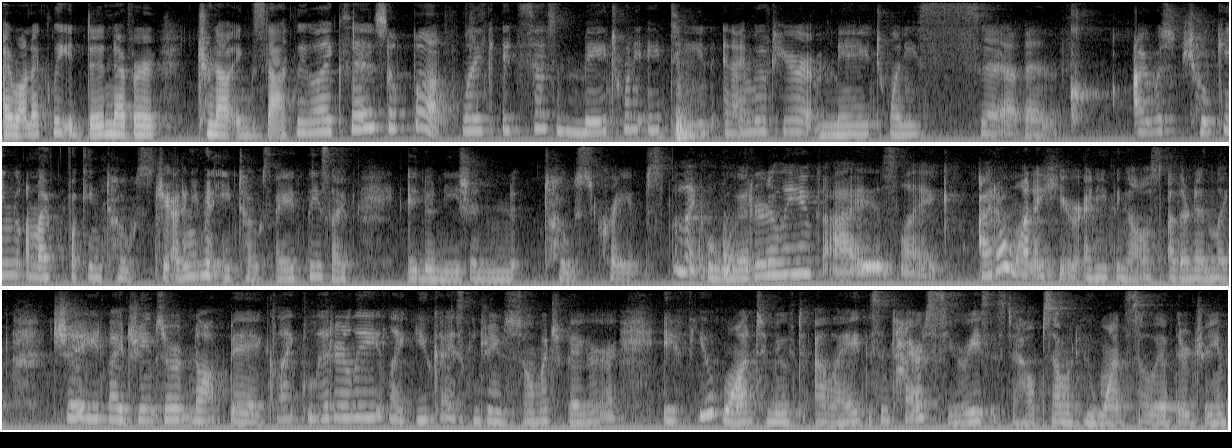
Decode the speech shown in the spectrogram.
ironically, it did never turn out exactly like this. The fuck? Like, it says May 2018, and I moved here May 27th. I was choking on my fucking toast. I didn't even eat toast. I ate these like Indonesian toast crepes. But like literally you guys, like I don't want to hear anything else other than like Jade, my dreams are not big. Like literally like you guys can dream so much bigger. If you want to move to LA, this entire series is to help someone who wants to live their dream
